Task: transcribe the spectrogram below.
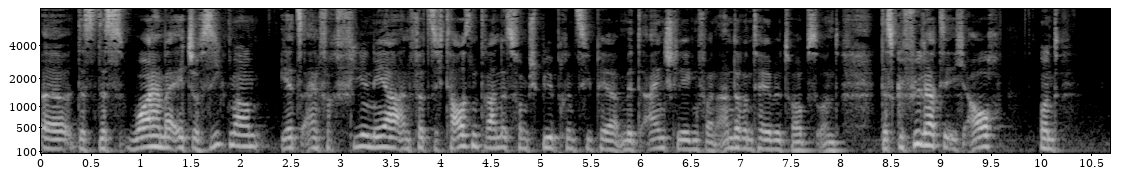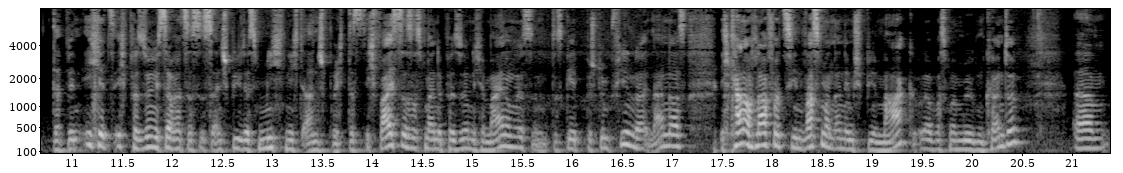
äh, dass das Warhammer Age of Sigma jetzt einfach viel näher an 40.000 dran ist vom Spielprinzip her mit Einschlägen von anderen Tabletops und das Gefühl hatte ich auch und da bin ich jetzt, ich persönlich sage jetzt, das ist ein Spiel, das mich nicht anspricht. Das, ich weiß, dass das meine persönliche Meinung ist und das geht bestimmt vielen Leuten anders. Ich kann auch nachvollziehen, was man an dem Spiel mag oder was man mögen könnte. Ähm,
